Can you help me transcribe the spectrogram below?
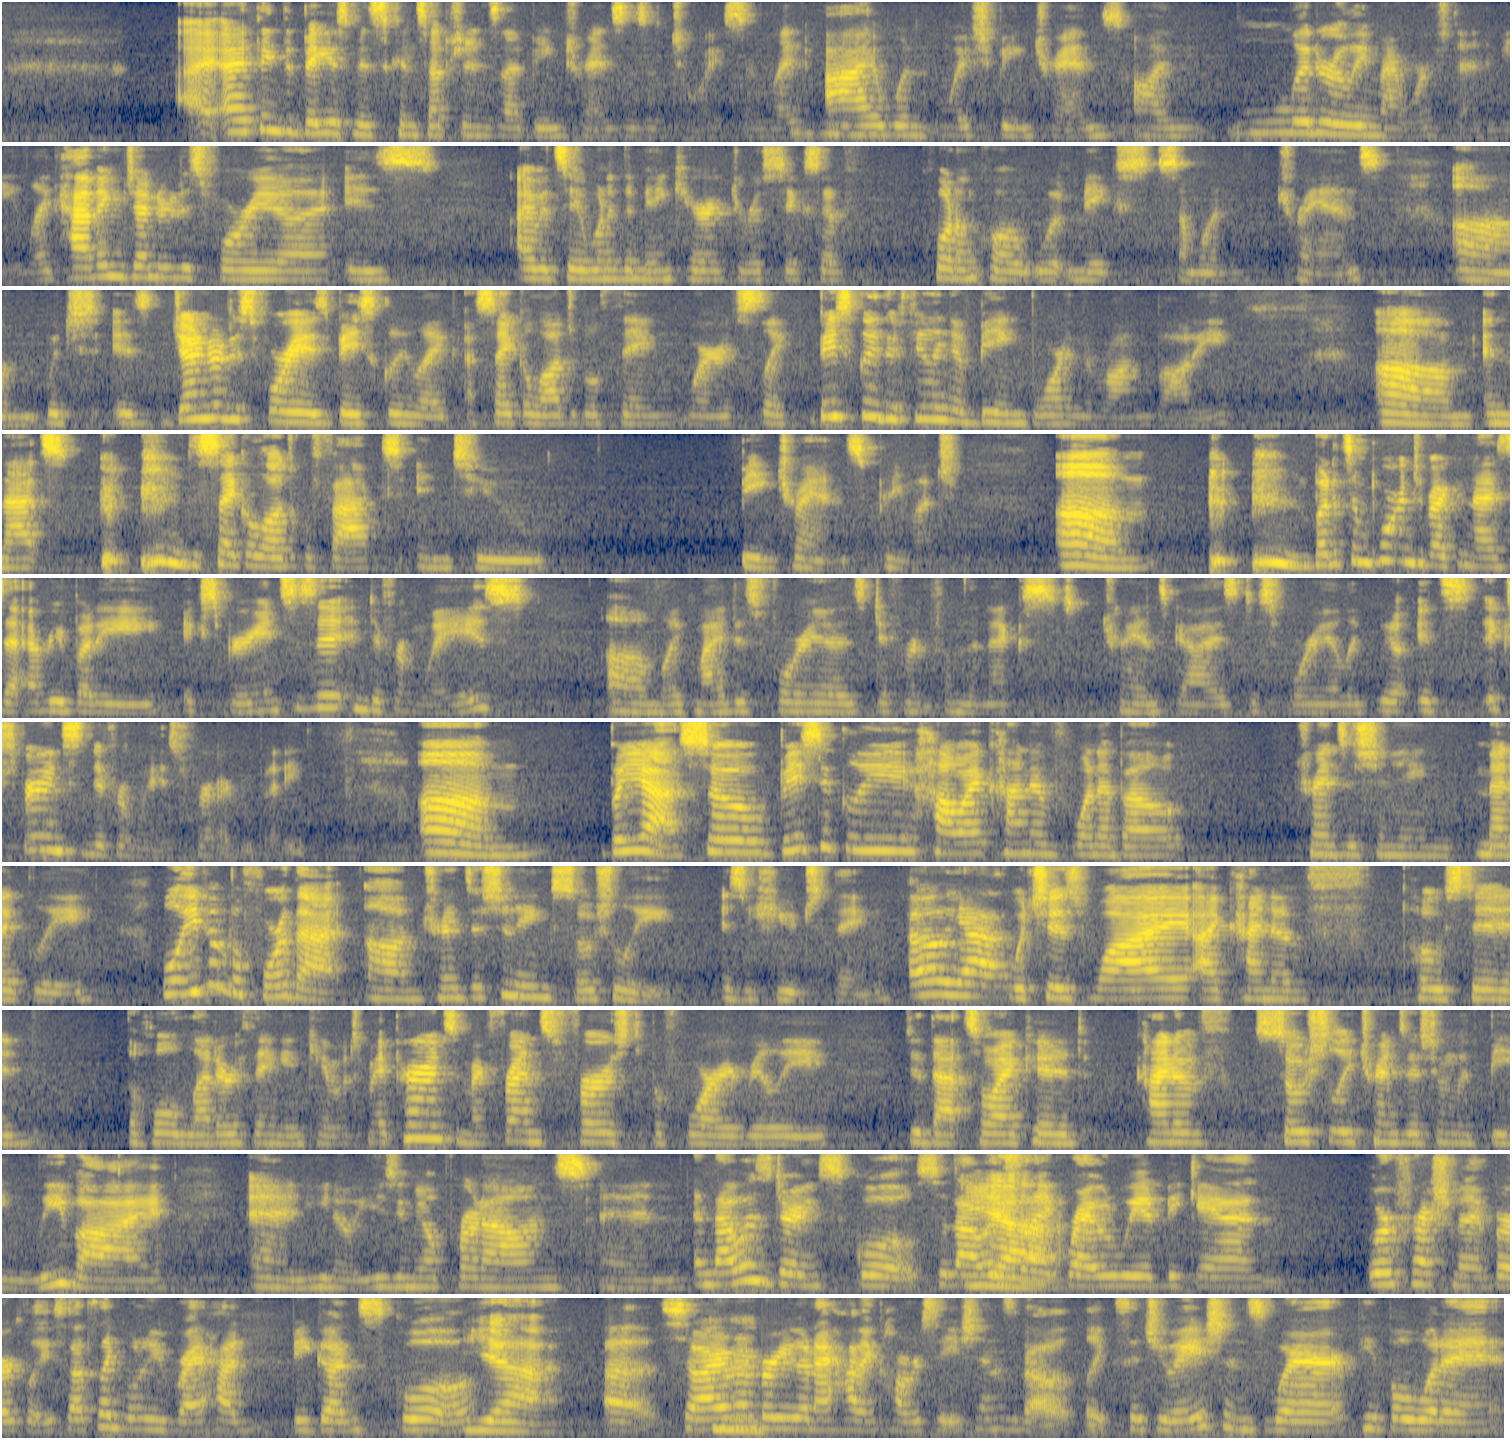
I, I think the biggest misconception is that being trans is a choice and like Mhm. I wouldn't wish being trans on literally my worst enemy. Like having gender dysphoria is I would say one of the main characteristics of quote unquote what makes someone trans. Um, which is gender dysphoria is basically like a psychological thing where it's like basically the feeling of being born in the wrong body. Um, and that's the psychological fact into being trans, pretty much. Um, but it's important to recognize that everybody experiences it in different ways. Um, like my dysphoria is different from the next trans guy's dysphoria. Like we, it's experienced in different ways for everybody. Um, but yeah, so basically, how I kind of went about transitioning medically. Well, even before that, um, transitioning socially is a huge thing oh yeah which is why I kind of posted the whole letter thing and came up to my parents and my friends first before I really did that, so I could kind of socially transition with being Levi and you know using male pronouns and and that was during school so that was Yeah. like right when we had began we're freshmen at Berklee so that's like when we right had begun school yeah, uh, so i Mhm. remember you and i having conversations about like situations where people wouldn't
